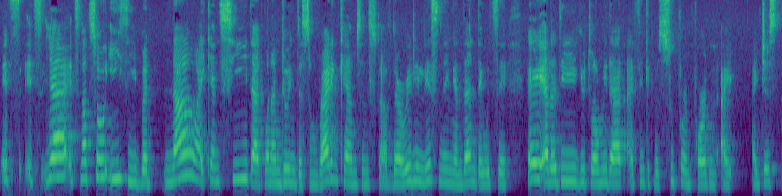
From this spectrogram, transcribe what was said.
it's it's yeah, it's not so easy. But now I can see that when I'm doing the songwriting camps and stuff, they're really listening, and then they would say, "Hey, Elodie, you told me that. I think it was super important. I I just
